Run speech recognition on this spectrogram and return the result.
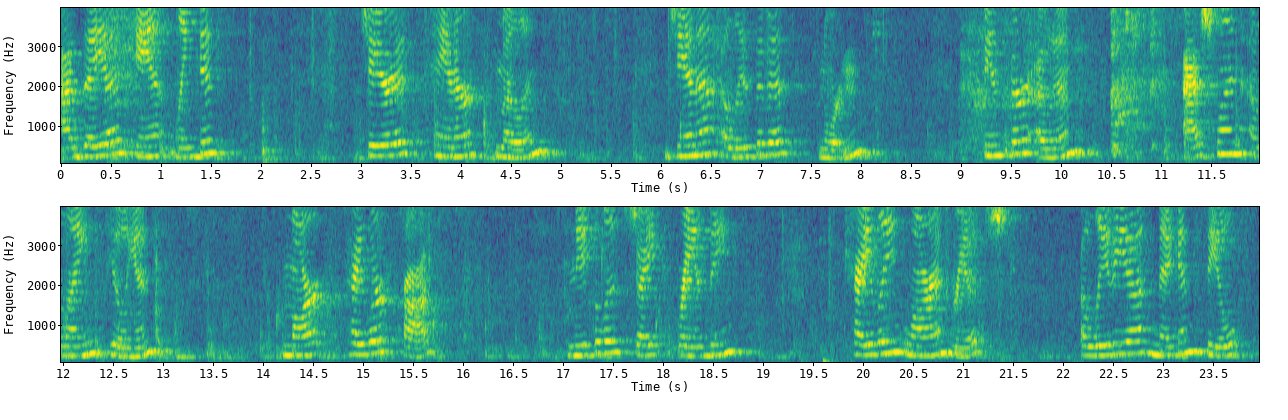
Isaiah Gant Linkus, Jared Tanner Mullins, Jenna Elizabeth Norton, Spencer Odom, Ashlyn Elaine Pillion, Mark Taylor Price, Nicholas Jake Ramsey, Kaylee Lauren Rich, Olivia Megan Seals,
